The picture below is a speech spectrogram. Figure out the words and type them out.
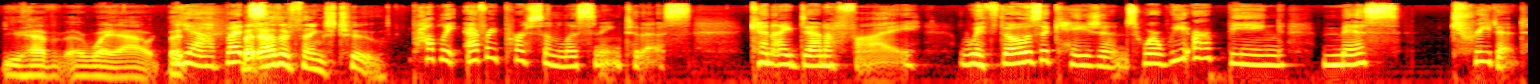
you have a way out. But yeah, but, but other things too. Probably every person listening to this can identify with those occasions where we are being mistreated,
